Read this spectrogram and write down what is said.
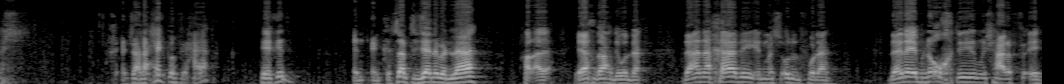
بس. اجعل حكمة في حياتك. هي كده. إن, إن كسبت جانب الله ياخد واحد يقول لك ده أنا خالي المسؤول الفلاني. ده أنا ابن أختي مش عارف إيه.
